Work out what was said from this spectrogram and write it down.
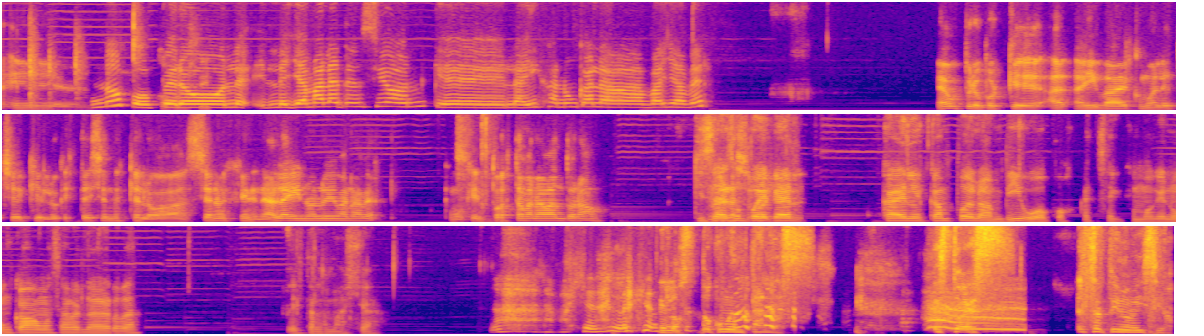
eh, no, pues, pero le, llama la atención que la hija nunca la vaya a ver. pero porque ahí va como el hecho de que lo que está diciendo es que los ancianos en general ahí no lo iban a ver, como que todos estaban abandonados. Quizás eso puede caer, caer en el campo de lo ambiguo, pues, ¿cachai? Como que nunca vamos a ver la verdad. Ahí está la magia. Ah, la magia de la gente. De los documentales. Esto es el séptimo vicio.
